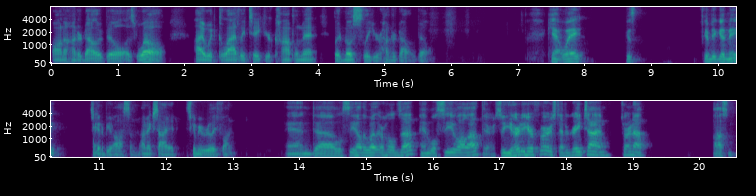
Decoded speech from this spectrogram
on a $100 bill as well, I would gladly take your compliment, but mostly your $100 bill. Can't wait because it's gonna be a good meet. It's gonna be awesome. I'm excited. It's gonna be really fun. And uh, we'll see how the weather holds up, and we'll see you all out there. So you heard it here first. Have a great time. Turn up. Awesome.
